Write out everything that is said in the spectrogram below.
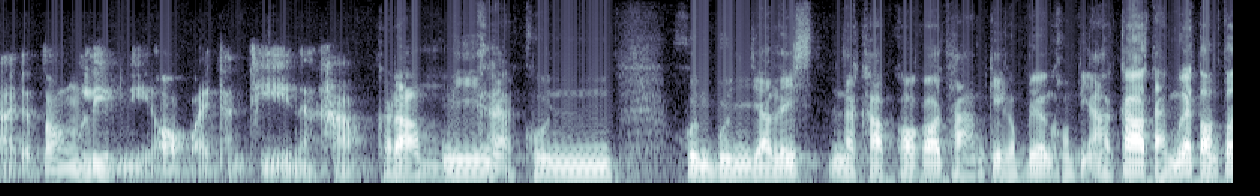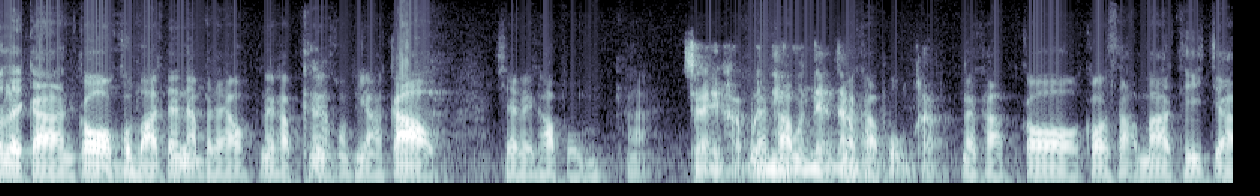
อาจจะต้องรีบหนีออกไว้ทันทีนะครับ ครับอืมมีครัเนี่ยบคุณคุณบุญยลิสนะครับเขาก็ถามเกี่ยวกับเรื่องของพี่อาเก้าแต่เมื่อตอนต้นรายการก็โคบาสแนะนำไปแล้วนะครับครับเรื่องของพี่อาเก้าใช่ไหมครับผมฮะ ใช่ครับ วันนี้นะครับคุณแนะนำนะคขรัอบงผมครับนะครับ ก็ก็สามารถที่จะ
